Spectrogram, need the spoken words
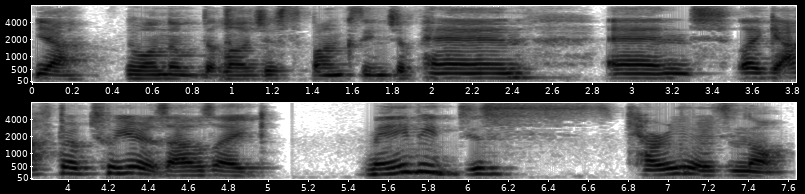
Yeah, the one of the largest banks in Japan. And like after two years, I was like, maybe this career is not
